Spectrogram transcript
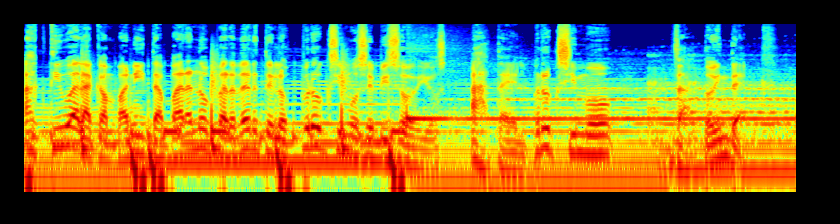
Activa la campanita para no perderte los próximos episodios. Hasta el próximo Dato INDEC.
